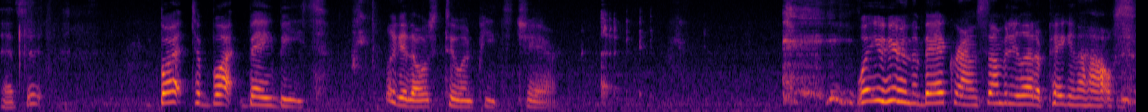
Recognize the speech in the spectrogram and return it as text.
That's it. Butt to butt babies. Look at those two in Pete's chair. What you hear in the background, somebody let a pig in the house.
